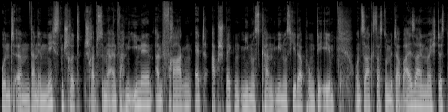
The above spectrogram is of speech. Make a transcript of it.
Und ähm, dann im nächsten Schritt schreibst du mir einfach eine E-Mail an fragen at abspecken-kann-jeder.de und sagst, dass du mit dabei sein möchtest.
